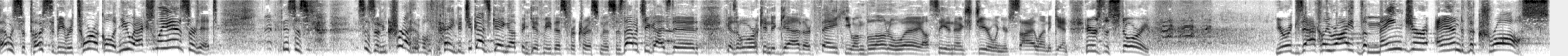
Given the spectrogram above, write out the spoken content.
that was supposed to be rhetorical, and you actually answered it. This is, this is an incredible thing. Did you guys gang up and give me this for Christmas? Is that what you guys did? You guys are working together. Thank you. I'm blown away. I'll see you next year when you're silent again. Here's the story. You're exactly right. The manger and the cross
